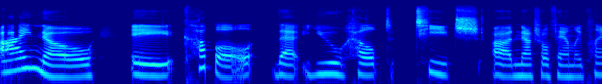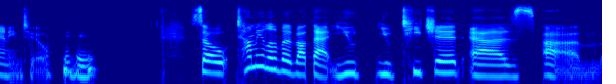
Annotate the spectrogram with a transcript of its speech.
I know a couple that you helped teach uh, natural family planning to. Mhm. So tell me a little bit about that. You you teach it as um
